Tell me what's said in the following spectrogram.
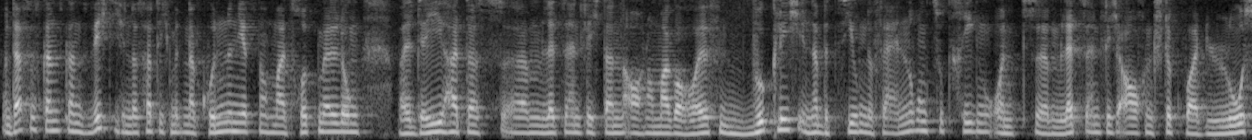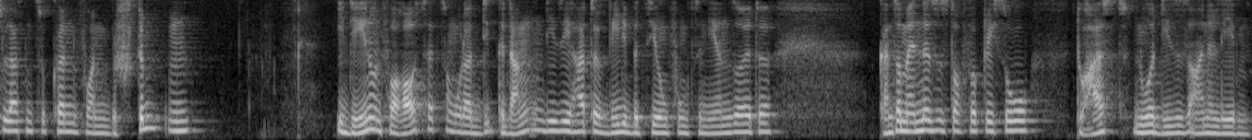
Und das ist ganz, ganz wichtig. Und das hatte ich mit einer Kundin jetzt nochmal als Rückmeldung, weil die hat das ähm, letztendlich dann auch nochmal geholfen, wirklich in der Beziehung eine Veränderung zu kriegen und ähm, letztendlich auch ein Stück weit loslassen zu können von bestimmten Ideen und Voraussetzungen oder die Gedanken, die sie hatte, wie die Beziehung funktionieren sollte. Ganz am Ende ist es doch wirklich so, du hast nur dieses eine Leben.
